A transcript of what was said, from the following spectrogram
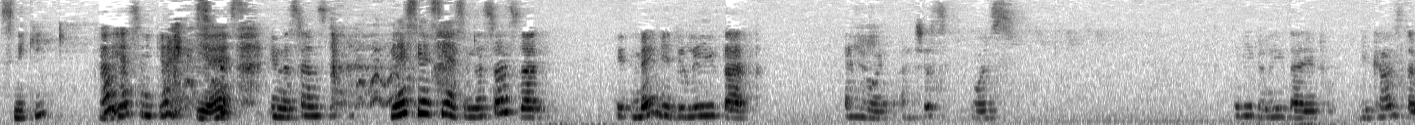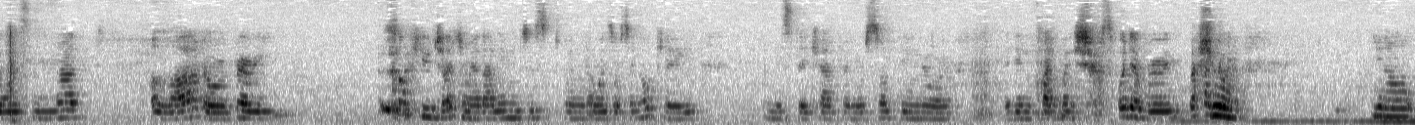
sneaky oh yes, I guess. Yes. in the sense. yes yes yes in the sense that it made me believe that anyway i just was made me believe that it because there was not a lot or very so few judgment i mean just when i was saying okay a mistake happened or something or i didn't find my shoes whatever But Sure. you know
